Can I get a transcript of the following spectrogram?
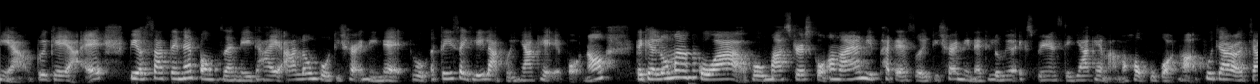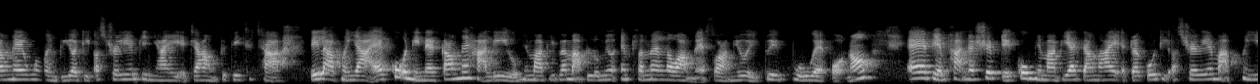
နေရအောင်တွေ့ခဲ့ရတယ်ပြီးတော့စာသင်တဲ့ပုံစံတွေဒါရဲ့အားလုံးကို teacher အနေနဲ့ဟိုအသေးစိတ်လေ့လာခွင့်ရခဲ့ရပေါ့နော်တကယ်လို့မှကိုကဟို masters ကို online ကနေဖတ်တယ်ဆိုရင် teacher အနေနဲ့ဒီလိုမျိုး experience တွေရခဲ့မှာမဟုတ်ဘူးပေါ့နော်အခုကျတော့ကျောင်းထဲဝင်ပြီးတော့ဒီ Australian ပညာရေးအကြောင်းတတိချာချာလေ့လာခွင့်ရတယ်ကိုအနေနဲ့ကောင်းတဲ့ဟာလေးကိုမြန်မာပြည်ဘက်မှာဘယ်လိုမျိုး implement လုပ်ရမလဲဆိုတာမျိုးတွေတွေ့ဖို့ပဲပေါ့နော်အဲအပြင် partnership တွေကိုမြန်မာပြည်ကကျောင်းသားရဲ့အတွက်ကိုဒီ Australia မှာခွင့်ရ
